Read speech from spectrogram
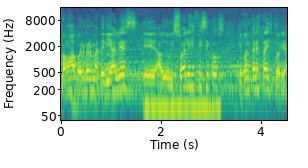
vamos a poder ver materiales eh, audiovisuales y físicos que cuentan esta historia.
